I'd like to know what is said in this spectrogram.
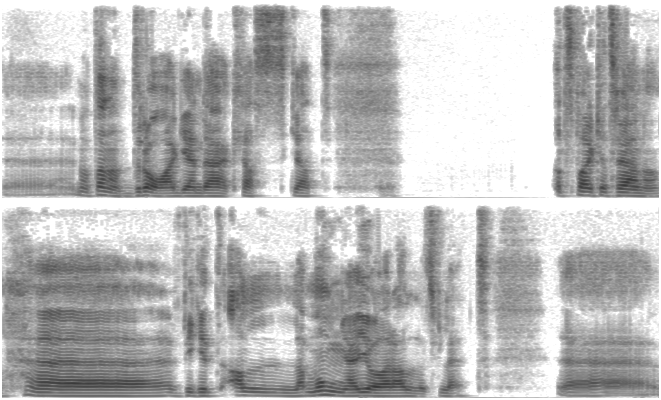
Eh, något annat drag än det här klassiska att att sparka tränaren. Eh, vilket alla, många gör alldeles för lätt. Eh,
